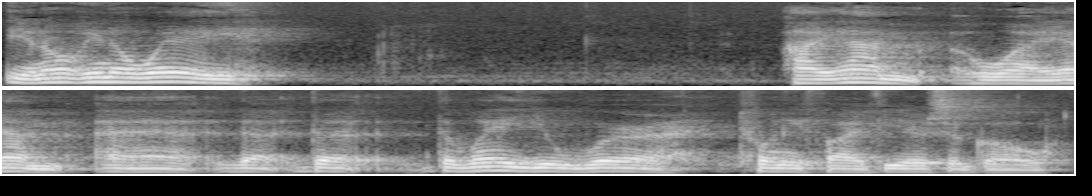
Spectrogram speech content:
you know, in a way, I am who I am. Uh, the, the, the way you were 25 years ago,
